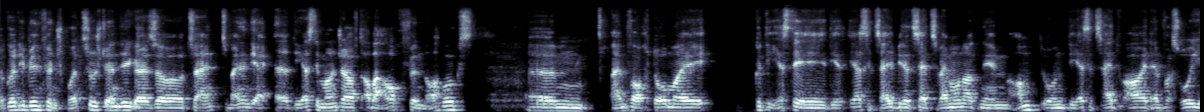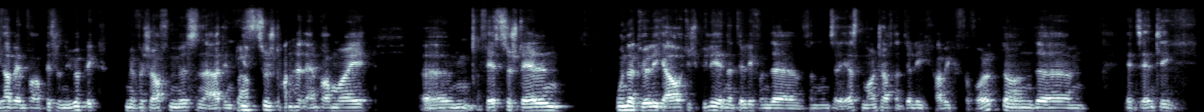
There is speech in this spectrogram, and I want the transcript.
Ja gut, ich bin für den Sport zuständig. Also zum einen die, äh, die erste Mannschaft, aber auch für den Nachwuchs. Ähm, einfach da mal gut, die erste, die erste Zeit, ich bin jetzt seit zwei Monaten im Amt und die erste Zeit war halt einfach so, ich habe einfach ein bisschen einen Überblick mir verschaffen müssen, auch den Ist-Zustand halt einfach mal ähm, festzustellen. Und natürlich auch die Spiele natürlich von, der, von unserer ersten Mannschaft natürlich habe ich verfolgt und äh, letztendlich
